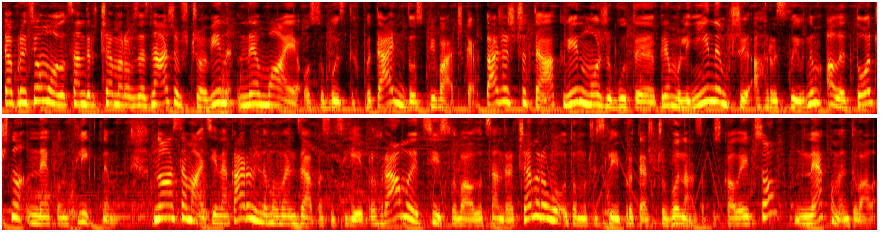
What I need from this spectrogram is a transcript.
Та при цьому Олександр Чемеров зазначив, що він не має особистих питань до співачки. каже, що так він може бути прямолінійним чи агресивним, але точно не конфліктним. Ну а сама Тіна Кароль на момент запису цієї програми ці слова Олександра Чемерова, у тому числі і про те, що вона запускала ІПСО, не коментувала.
